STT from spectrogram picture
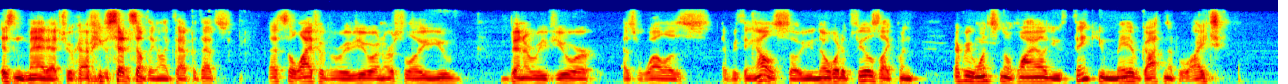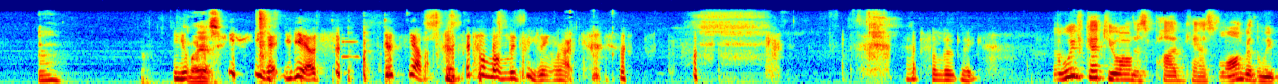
isn't mad at you having said something like that. But that's that's the life of a reviewer. And Ursula, you've been a reviewer as well as everything else, so you know what it feels like when every once in a while you think you may have gotten it right. You- yes. yes. yeah, that's a lovely feeling, right? Absolutely. We've kept you on this podcast longer than we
